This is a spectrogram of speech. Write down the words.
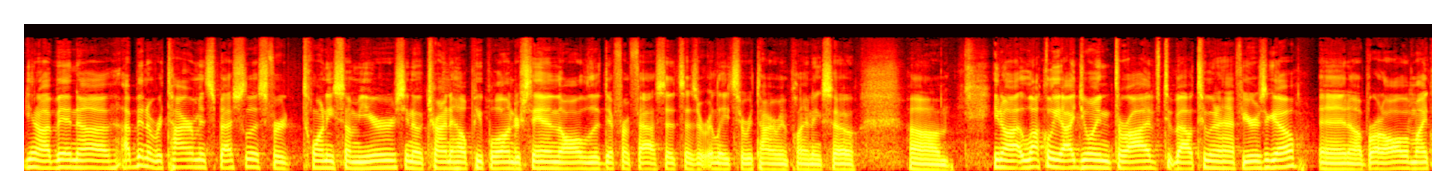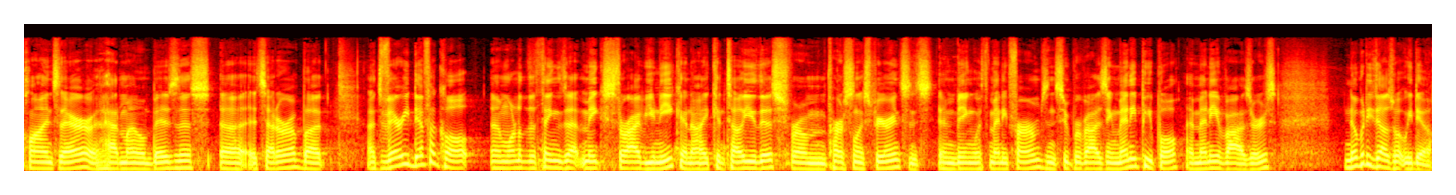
you know I've been uh, I've been a retirement specialist for twenty some years. You know, trying to help people understand all the different facets as it relates to retirement planning. So, um, you know, luckily I joined Thrive about two and a half years ago and uh, brought all of my clients there. Had my own business, uh, etc. But it's very difficult, and one of the things that makes Thrive unique, and I can tell you this from personal experience and, and being with many firms and supervising many people and many advisors, nobody does what we do.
